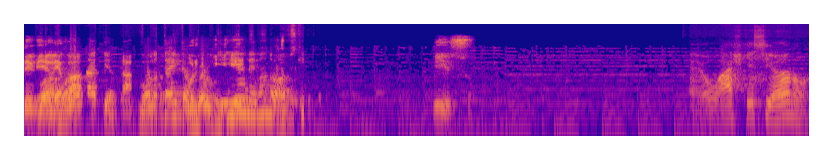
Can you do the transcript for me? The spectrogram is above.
Deveria Vou, vou levar. anotar aqui, ó. tá? Vou anotar então. Porque- Doguinha, Lewandowski. Isso. É, eu acho que esse ano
